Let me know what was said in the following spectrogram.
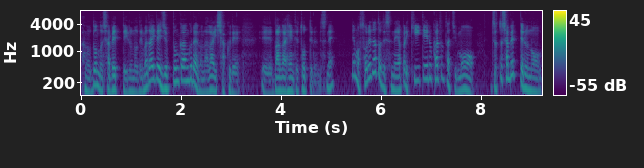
あ、あのどんどん喋っているので、まあ、大体10分間ぐらいの長い尺で、えー、番外編って撮ってるんですね。でもそれだとですねやっぱり聞いている方たちもずっと喋ってるのを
